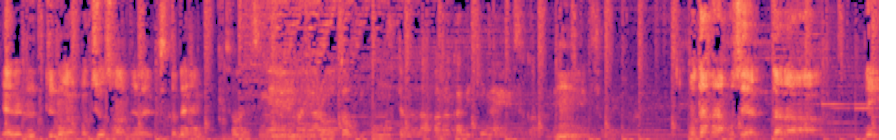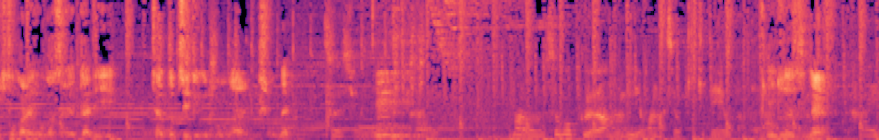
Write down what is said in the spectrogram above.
やれるっていうのがやっぱ強さなんじゃないですかね、そうですね、うん。まあ、やろうと思ってもなかなかできないですからね、うん。そういうまあ、だからこそやったら、ね、人から評価されたりちゃんとついてくるものがあるんでしょうね。そうでしょうね、うん。はいまあ、すごくあのいいお話を聞けてよかったな。と本当ですね。はい。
